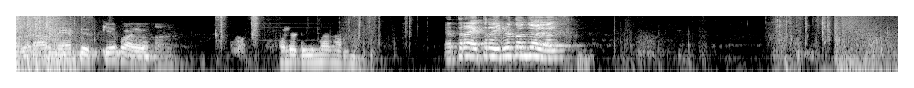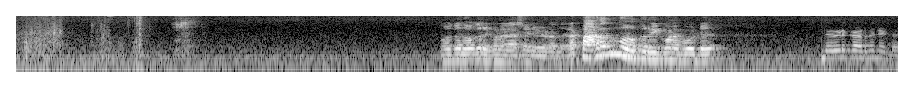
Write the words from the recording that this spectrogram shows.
അവരാണ് നേരത്തെ എസ്കേപ്പ് ആയോ? എത്ര എത്ര? ഇരുപത്തഞ്ചോ നോക്ക് നോക്ക് റീക്കോണെ ലാസ്റ്റ് വീട് എടാ പറന്ന് നോക്ക് റീക്കോണെ പോയിട്ട്. ദേ കടന്നിട്ടുണ്ട്.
